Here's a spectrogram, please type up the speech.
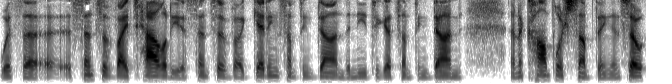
with a, a, sense of vitality, a sense of uh, getting something done, the need to get something done and accomplish something. And so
